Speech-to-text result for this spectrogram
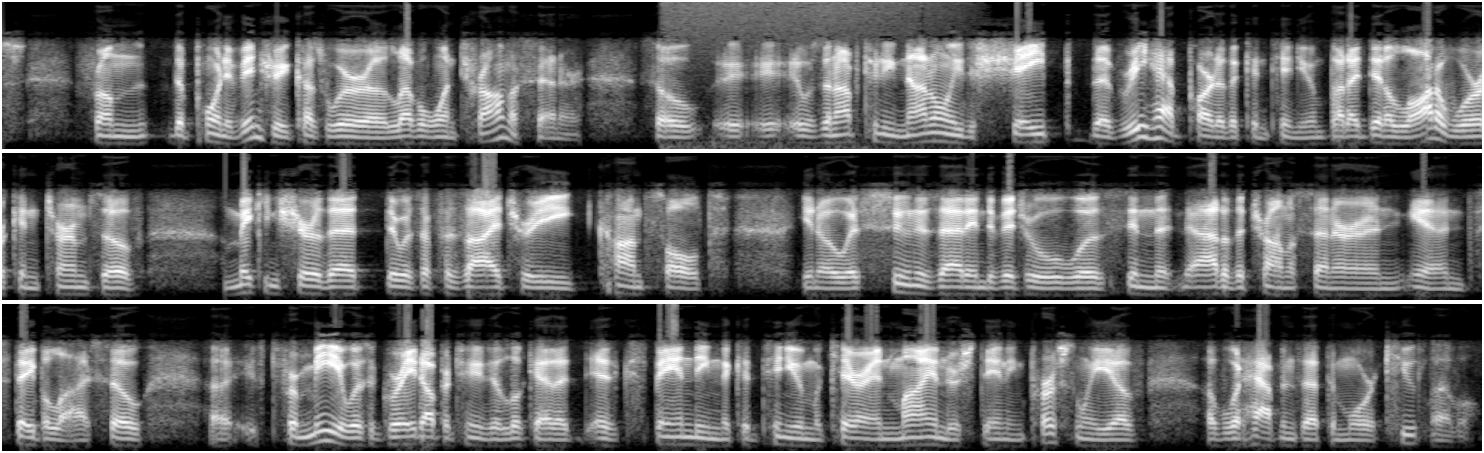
from the point of injury, because we're a level one trauma center. So it, it was an opportunity not only to shape the rehab part of the continuum, but I did a lot of work in terms of making sure that there was a physiatry consult you know, as soon as that individual was in the out of the trauma center and and stabilized. So, uh, for me, it was a great opportunity to look at it, expanding the continuum of care and my understanding personally of of what happens at the more acute level.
